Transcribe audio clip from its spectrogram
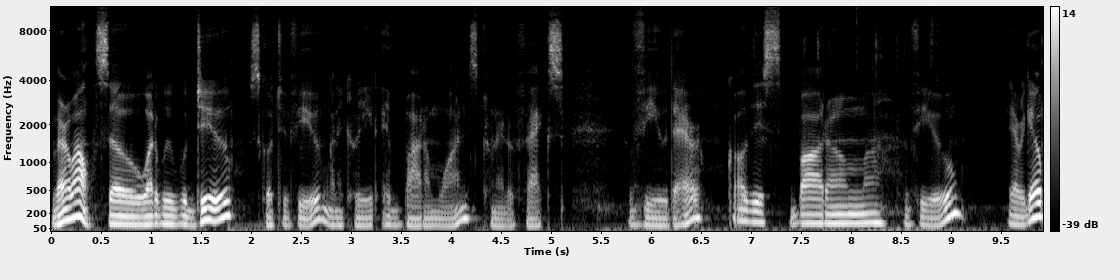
very well. So what we would do is go to view. I'm going to create a bottom one. Tornado FX view there. Call this bottom view. There we go.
